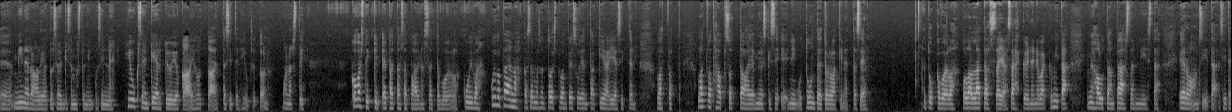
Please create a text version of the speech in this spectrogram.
ö, mineraalia, tosiaankin semmoista niin kuin sinne hiukseen kertyy, joka aiheuttaa, että sitten hiukset on monasti kovastikin epätasapainossa, että voi olla kuiva, kuiva päänahka semmoisen toistuvan pesujen takia ja sitten latvat, latvat hapsottaa ja myöskin se niin kuin tuntee todellakin, että se, tukka voi olla, olla lätässä ja sähköinen ja vaikka mitä, ja me halutaan päästä niistä eroon siitä, siitä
